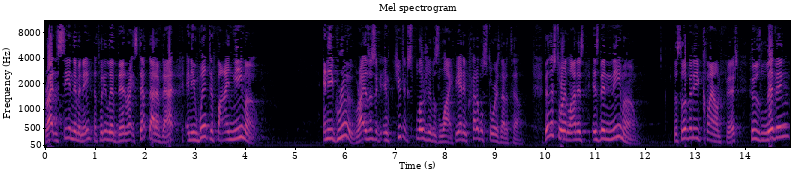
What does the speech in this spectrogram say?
right? The sea anemone, that's what he lived in, right? Stepped out of that, and he went to find Nemo. And he grew, right? It was huge explosion of his life. He had incredible stories now to tell. The other storyline is, is then Nemo, little bitty clownfish, who's living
